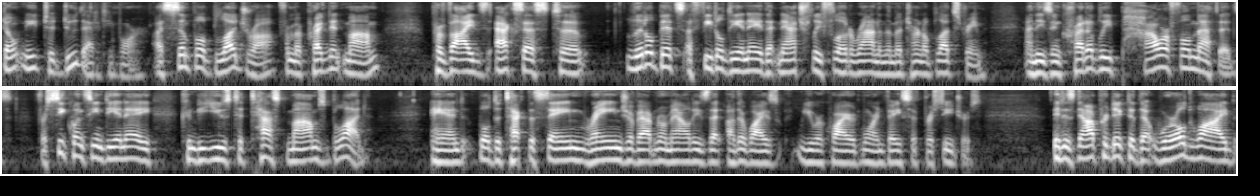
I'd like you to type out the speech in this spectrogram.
don't need to do that anymore. A simple blood draw from a pregnant mom provides access to little bits of fetal DNA that naturally float around in the maternal bloodstream. And these incredibly powerful methods for sequencing DNA can be used to test mom's blood and will detect the same range of abnormalities that otherwise you required more invasive procedures. It is now predicted that worldwide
